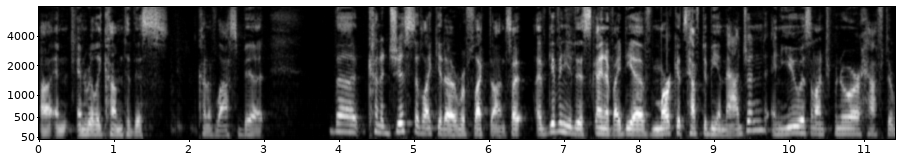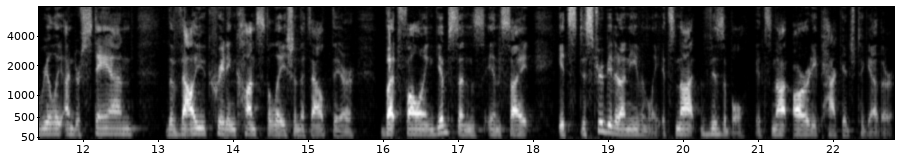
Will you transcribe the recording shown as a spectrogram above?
uh, and, and really come to this kind of last bit the kind of gist I'd like you to reflect on. So I've given you this kind of idea of markets have to be imagined, and you as an entrepreneur have to really understand the value creating constellation that's out there. But following Gibson's insight, it's distributed unevenly. It's not visible. It's not already packaged together.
